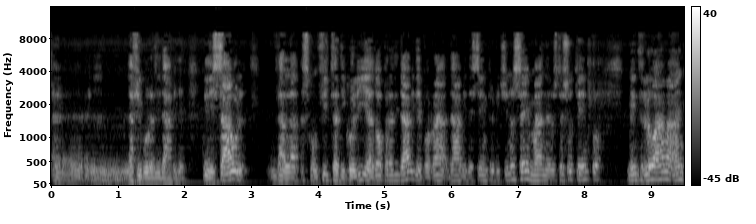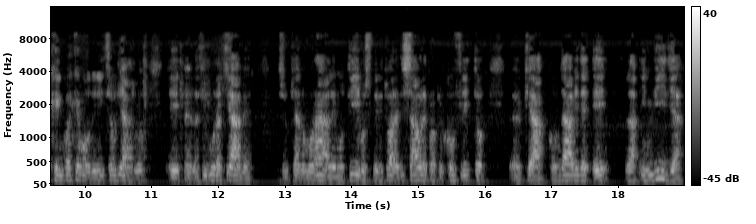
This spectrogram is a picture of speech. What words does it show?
eh, la figura di Davide. Quindi Saul dalla sconfitta di Golia ad opera di Davide, vorrà Davide sempre vicino a sé, ma nello stesso tempo, mentre lo ama, anche in qualche modo inizia a odiarlo e eh, la figura chiave sul piano morale, emotivo, spirituale di Saul è proprio il conflitto eh, che ha con Davide e la invidia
